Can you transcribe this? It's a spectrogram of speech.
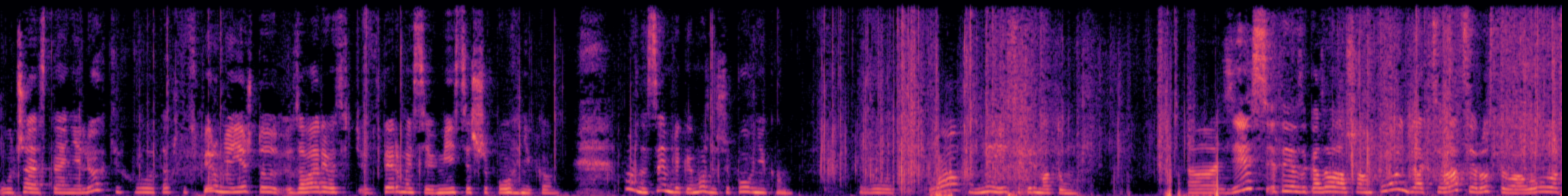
улучшает состояние легких. Вот, так что теперь у меня есть что заваривать в термосе вместе с шиповником. Можно с эмбликой, можно с шиповником. Вот, ура, у меня есть теперь матум. А, здесь это я заказала шампунь для активации роста волос.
